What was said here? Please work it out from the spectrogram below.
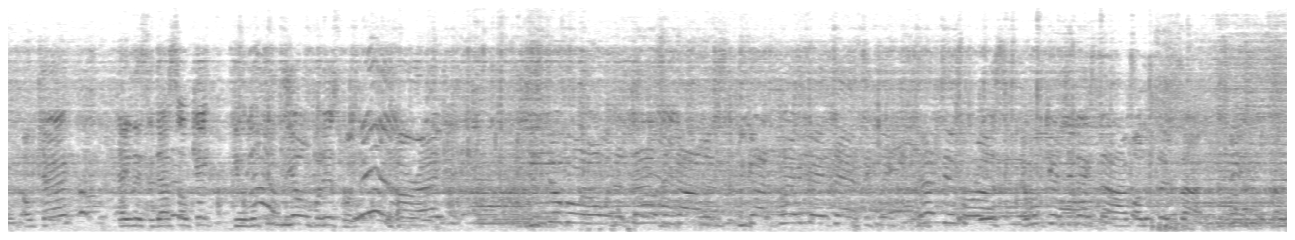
own, okay? Hey, listen, that's okay. You look too young for this one. All right? You're still going on with a thousand dollars. You guys played fantastically. That's it for us, and we'll catch you next time on the flip side. Peace.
